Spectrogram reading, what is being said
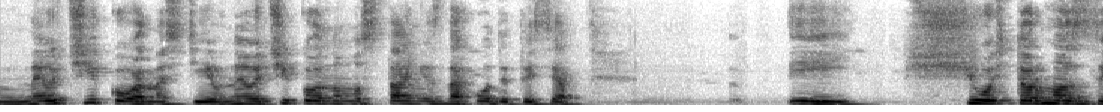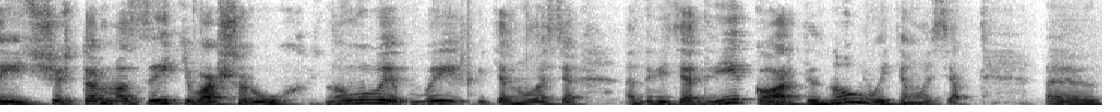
неочікуваності, в неочікуваному стані знаходитеся і щось тормозить, щось тормозить ваш рух. Знову ви витягнулася Дивіться, дві карти знову витягнулися. Е,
